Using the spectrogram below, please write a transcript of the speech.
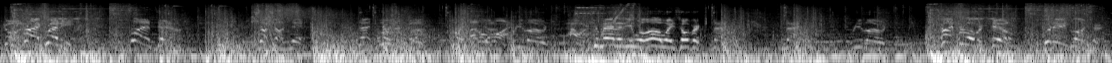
Good. Frag ready! Slam down! Suck on this! That's! Level one. Reload! Power. Humanity will always over... Back! Back! Reload! Time for overkill! Grenade launcher!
